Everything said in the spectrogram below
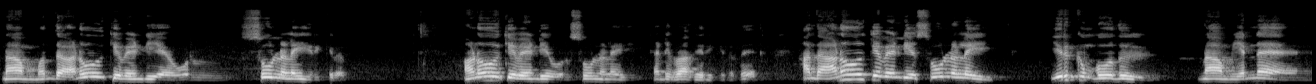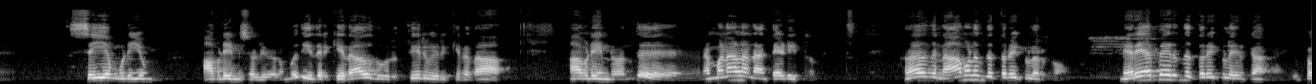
நாம் வந்து அனுபவிக்க வேண்டிய ஒரு சூழ்நிலை இருக்கிறது. அனுபவிக்க வேண்டிய ஒரு சூழ்நிலை கண்டிப்பாக இருக்கிறது. அந்த அனுபவிக்க வேண்டிய சூழ்நிலை இருக்கும்போது நாம் என்ன செய்ய முடியும் அப்படின்னு சொல்லி வரும்போது இதற்கு ஏதாவது ஒரு தீர்வு இருக்கிறதா அப்படின்னு வந்து ரொம்ப நாளாக நான் தேடிட்டு இருந்தேன். அதாவது நாமளும் இந்த துறைக்குள்ளே இருக்கோம். நிறைய பேர் இந்த துறைக்குள்ளே இருக்காங்க. இப்போ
